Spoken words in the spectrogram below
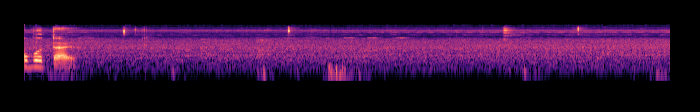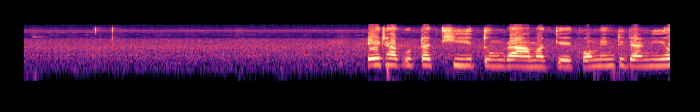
অবতার। এই ঠাকুরটা কি? তোমরা আমাকে কমেন্টে জানিও,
